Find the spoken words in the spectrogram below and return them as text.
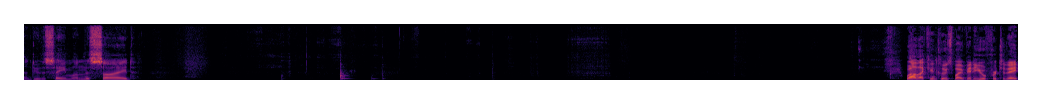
I'll do the same on this side. Well, that concludes my video for today.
